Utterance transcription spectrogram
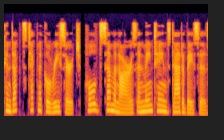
conducts technical research, holds seminars and maintains databases.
